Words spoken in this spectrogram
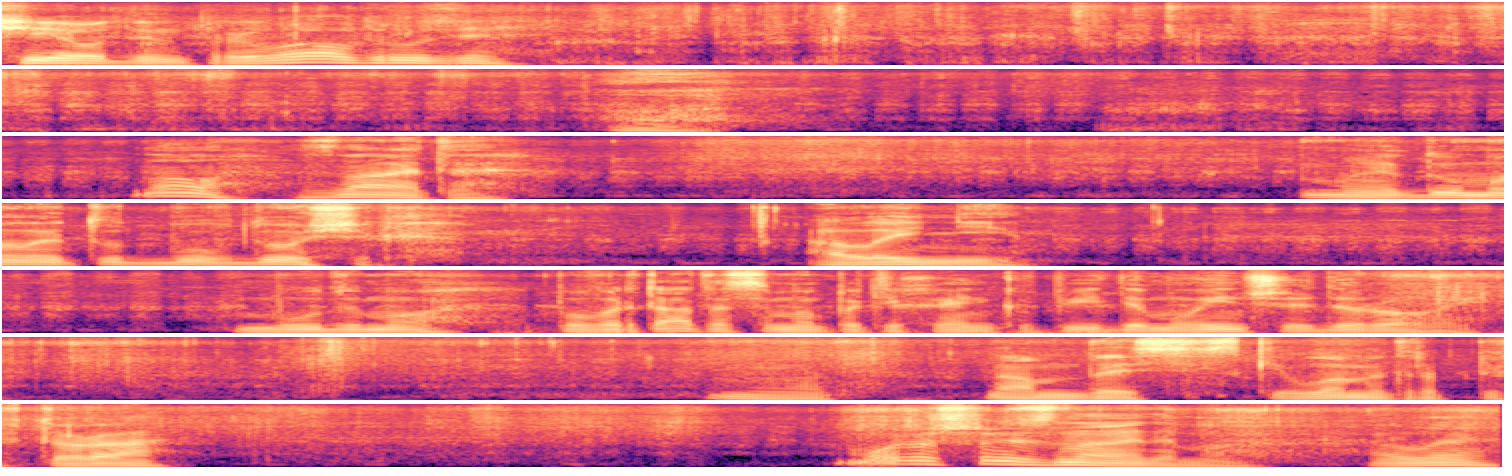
Ще один привал, друзі. О. Ну, знаєте, ми думали, тут був дощик, але ні. Будемо повертатися ми потихеньку, підемо іншою дорогою. Ну, От. Нам десь з кілометра півтора. Може щось знайдемо, але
